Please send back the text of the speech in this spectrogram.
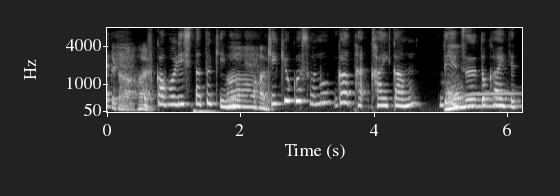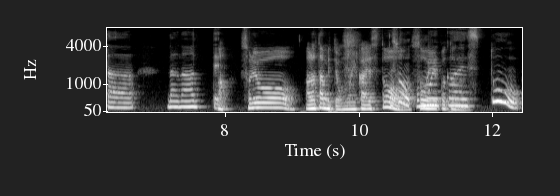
ててから、はい。深掘りした時に、はい。結局そのがた快感でずっと書いてたんだなって。あ、それを改めて思い返すと、そう、そう思い返すと、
